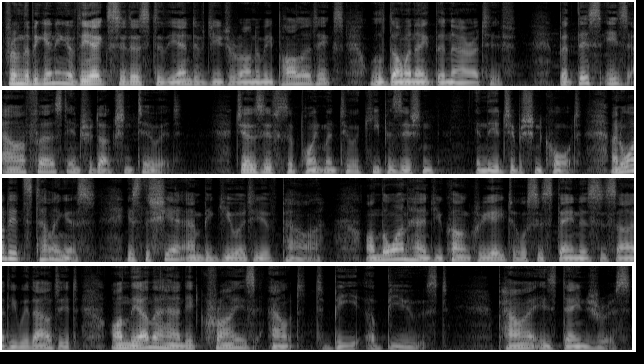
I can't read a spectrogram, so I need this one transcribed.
From the beginning of the Exodus to the end of Deuteronomy, politics will dominate the narrative. But this is our first introduction to it Joseph's appointment to a key position in the Egyptian court. And what it's telling us is the sheer ambiguity of power. On the one hand, you can't create or sustain a society without it. On the other hand, it cries out to be abused. Power is dangerous,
